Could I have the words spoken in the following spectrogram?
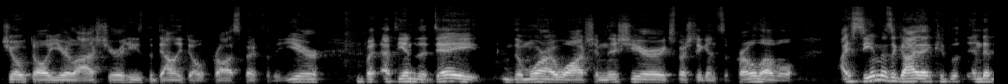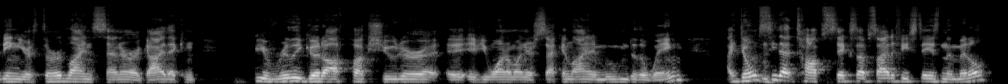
joked all year last year. He's the Dally Dope prospect for the year. But at the end of the day, the more I watch him this year, especially against the pro level, I see him as a guy that could end up being your third line center, a guy that can be a really good off puck shooter if you want him on your second line and move him to the wing. I don't hmm. see that top six upside if he stays in the middle.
